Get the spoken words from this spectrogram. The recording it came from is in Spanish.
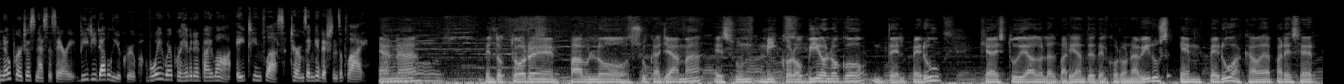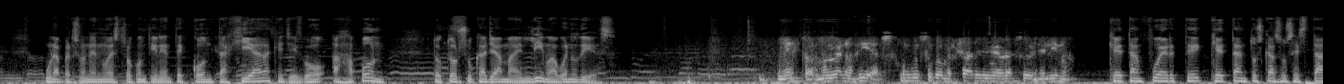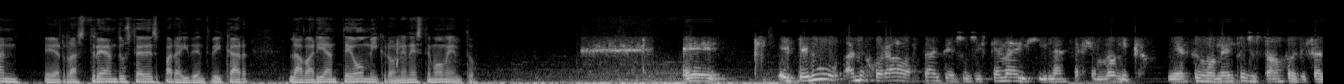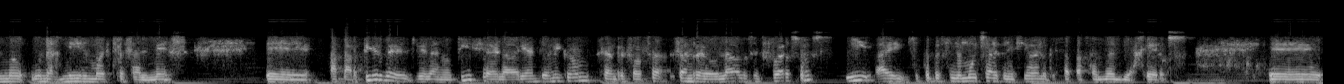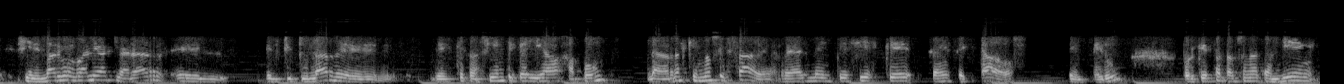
No purchase necessary. VGW Group. Void where prohibited by law. 18 plus. Terms and conditions apply. Ana, el doctor eh, Pablo Sukayama es un microbiólogo del Perú que ha estudiado las variantes del coronavirus. En Perú acaba de aparecer una persona en nuestro continente contagiada que llegó a Japón. Doctor Sukayama, en Lima, buenos días. Néstor, muy buenos días. Un gusto conversar y un abrazo desde Lima. ¿Qué tan fuerte, qué tantos casos están eh, rastreando ustedes para identificar la variante Omicron en este momento? Eh, el Perú ha mejorado bastante en su sistema de vigilancia genómica y en estos momentos estamos procesando unas mil muestras al mes. Eh, a partir de, la noticia de la variante Omicron se han, reforzado, se han redoblado los esfuerzos y hay, se está prestando mucha atención a lo que está pasando en viajeros. Eh, sin embargo, vale aclarar el, el titular de, de este paciente que ha llegado a Japón. La verdad es que no se sabe realmente si es que se ha infectado en Perú, porque esta persona también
